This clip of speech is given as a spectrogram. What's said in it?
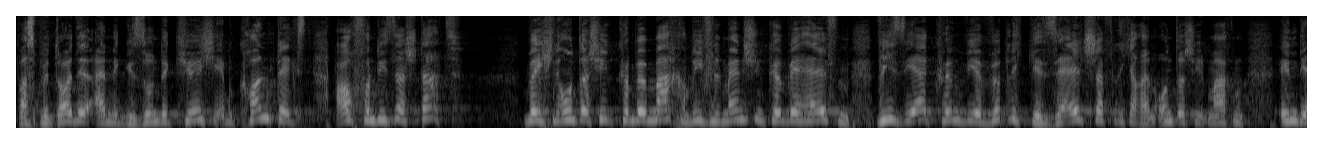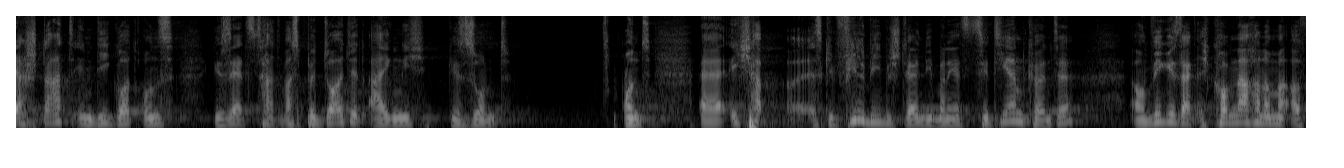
Was bedeutet eine gesunde Kirche im Kontext auch von dieser Stadt? Welchen Unterschied können wir machen? Wie vielen Menschen können wir helfen? Wie sehr können wir wirklich gesellschaftlich auch einen Unterschied machen in der Stadt, in die Gott uns gesetzt hat? Was bedeutet eigentlich gesund? Und äh, ich habe, es gibt viele Bibelstellen, die man jetzt zitieren könnte. Und wie gesagt, ich komme nachher nochmal auf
